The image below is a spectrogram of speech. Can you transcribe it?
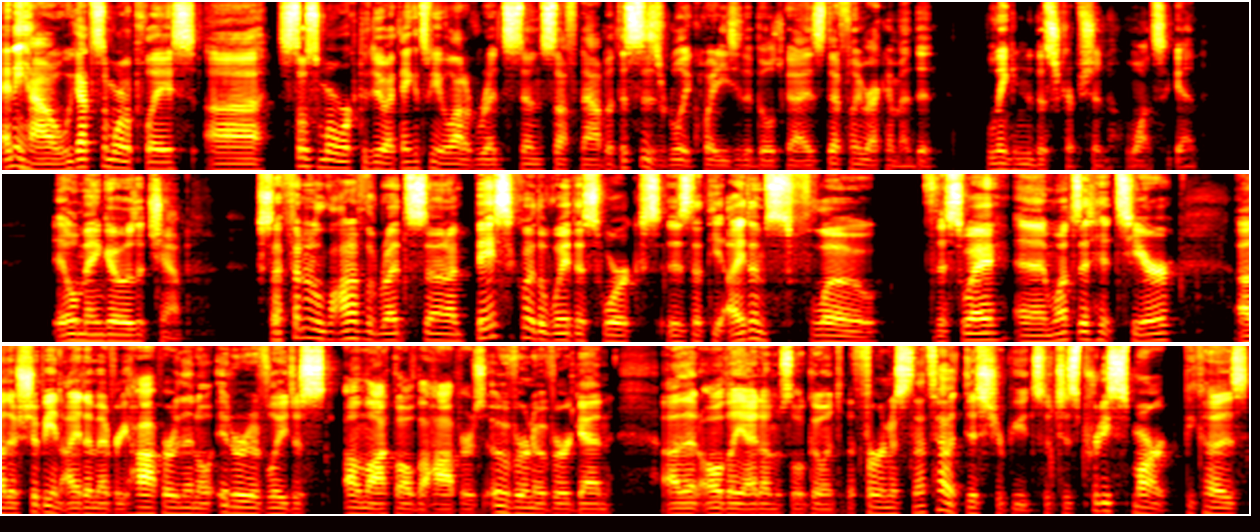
Anyhow, we got some more to place. Uh, still some more work to do. I think it's going to be a lot of redstone stuff now, but this is really quite easy to build, guys. Definitely recommend it. Link in the description once again. ilmango is a champ. So I fit in a lot of the redstone. And basically, the way this works is that the items flow this way, and once it hits here, uh, there should be an item every hopper, and then it'll iteratively just unlock all the hoppers over and over again. Uh, then all the items will go into the furnace, and that's how it distributes, which is pretty smart because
